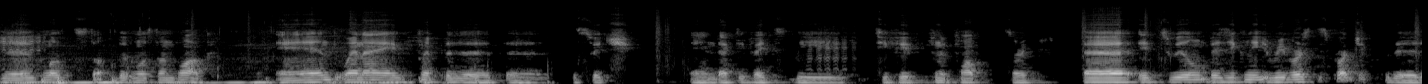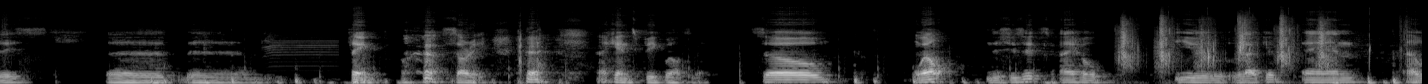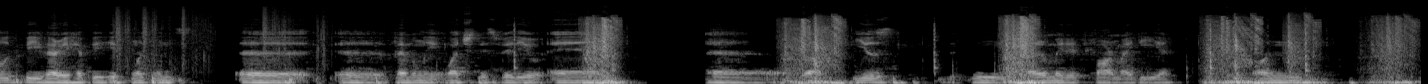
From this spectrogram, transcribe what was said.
the glowstone the glowstone block and when I flip the, the, the switch and activate the T flip flop sorry uh, it will basically reverse this project this uh, thing. Sorry. I can't speak well today. So well this is it. I hope you like it and I would be very happy if Mutton's uh, uh, family watch this video and uh, well use the automated farm idea on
